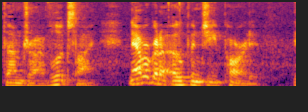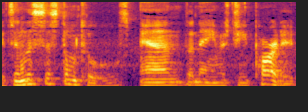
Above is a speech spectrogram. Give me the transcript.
thumb drive looks like. Now we're going to open gparted. It's in the system tools and the name is gparted.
